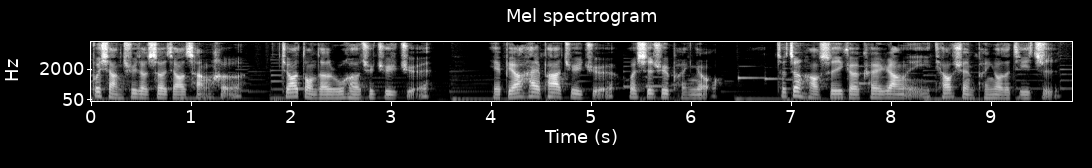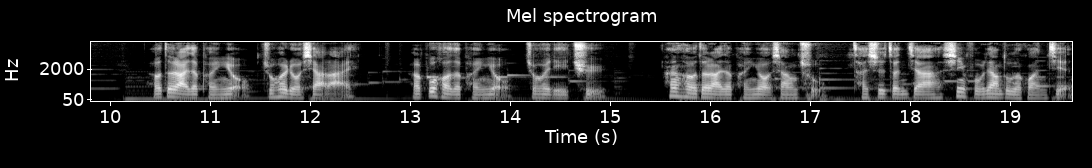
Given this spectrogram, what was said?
不想去的社交场合，就要懂得如何去拒绝，也不要害怕拒绝会失去朋友。这正好是一个可以让你挑选朋友的机制，合得来的朋友就会留下来，而不合的朋友就会离去。和合得来的朋友相处，才是增加幸福亮度的关键。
